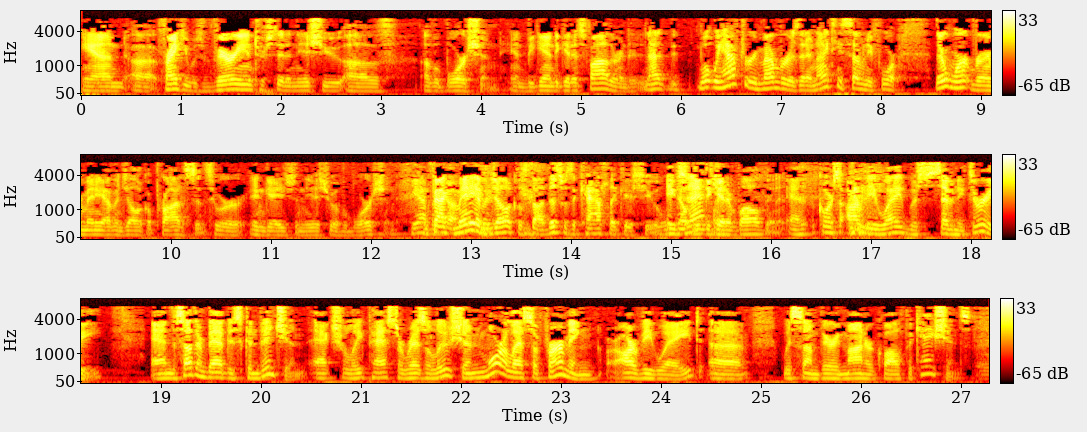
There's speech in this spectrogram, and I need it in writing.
And uh, Frankie was very interested in the issue of of abortion and began to get his father into it. Now, what we have to remember is that in 1974, there weren't very many evangelical Protestants who were engaged in the issue of abortion. Yeah, in fact, many evangelicals thought this was a Catholic issue. We exactly. don't need to get involved in it. And of course, Roe v. Wade was 73. And the Southern Baptist Convention actually passed a resolution more or less affirming Roe v. Wade uh, with some very minor qualifications. Mm.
